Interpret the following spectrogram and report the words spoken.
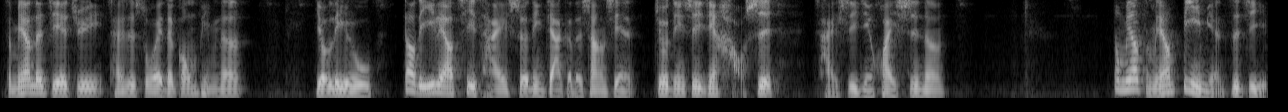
怎么样的结局才是所谓的公平呢？又例如，到底医疗器材设定价格的上限究竟是一件好事，还是一件坏事呢？那我们要怎么样避免自己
